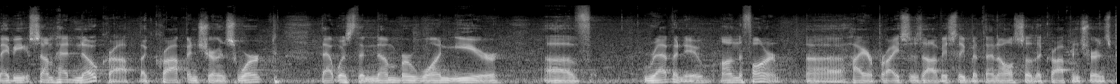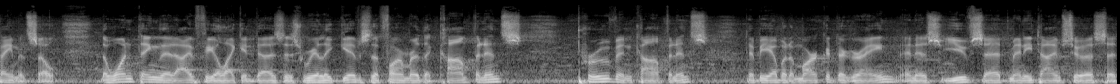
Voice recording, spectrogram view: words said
maybe some had no crop, but crop insurance worked. That was the number one year of revenue on the farm. Uh, higher prices, obviously, but then also the crop insurance payments. So, the one thing that I feel like it does is really gives the farmer the confidence, proven confidence, to be able to market their grain. And as you've said many times to us, that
